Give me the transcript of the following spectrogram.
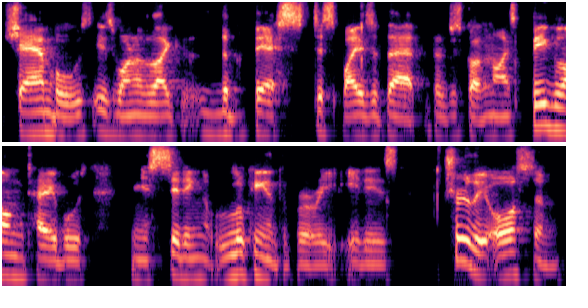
Shambles is one of like the best displays of that. They've just got nice big long tables and you're sitting looking at the brewery. It is truly awesome.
